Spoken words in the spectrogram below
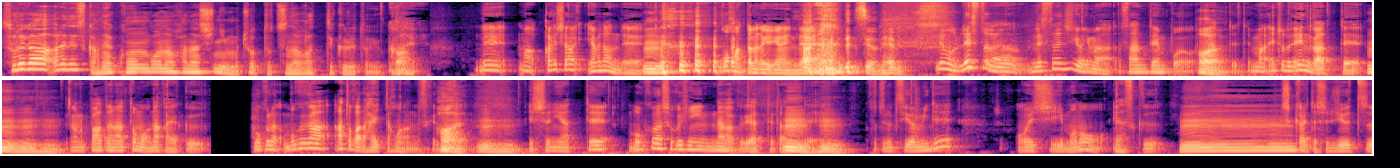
それがあれですかね、今後の話にもちょっと繋がってくるというか。はい。で、まあ会社辞めたんで、うん。ご飯食べなきゃいけないんで、ですよね。でもレストラン、レストラン事業今3店舗やってて、まあちょっと縁があって、うんうんあのパートナーとも仲良く、僕ら、僕が後から入った方なんですけど、うん。はい。うんうん。一緒にやって、僕は食品長くやってたうんんで、うん。そっちの強みで、美味しいものを安く。しっかりとした流通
